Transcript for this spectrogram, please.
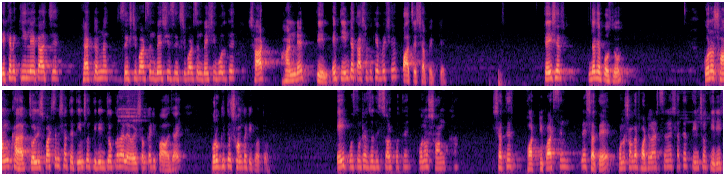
এখানে কি লেখা আছে? ফ্যাক্টর না সিক্সটি পার্সেন্ট বেশি সিক্সটি পার্সেন্ট বেশি বলতে ষাট হান্ড্রেড তিন। এই তিনটা কার সাপেক্ষে বেশি হয়? পাঁচের সাপেক্ষে। তেইশের, দেখে প্রশ্ন। কোনো সংখ্যার চল্লিশ পার্সেন্টের সাথে তিনশো তিরিশ যোগ করা হলে ওই সংখ্যাটি পাওয়া যায়। প্রকৃত সংখ্যাটি কত? এই প্রশ্নটা যদি সলভ করতে হয়, কোনো সংখ্যা সাথে ফর্টি পার্সেন্টের সাথে, কোনো সংখ্যার ফর্টি পার্সেন্টের সাথে তিনশো তিরিশ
